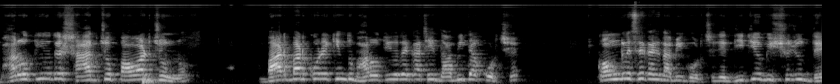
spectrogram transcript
ভারতীয়দের সাহায্য পাওয়ার জন্য বারবার করে কিন্তু ভারতীয়দের কাছে দাবিটা করছে, কংগ্রেসের কাছে দাবি করছে যে দ্বিতীয় বিশ্বযুদ্ধে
